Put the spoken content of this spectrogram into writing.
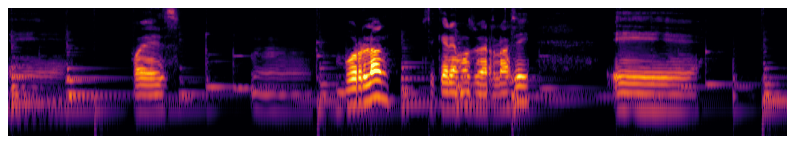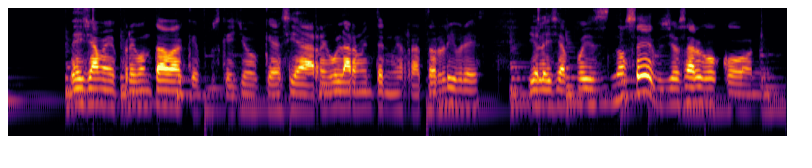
eh, pues, mm, burlón, si queremos verlo así. Eh, ella me preguntaba que, pues, que yo qué hacía regularmente en mis ratos libres. Yo le decía, pues no sé, pues yo salgo con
